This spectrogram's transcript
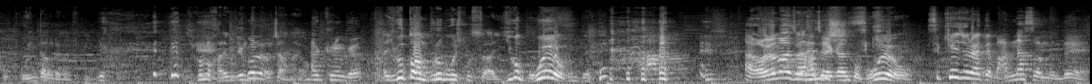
보- 보인다 그래가지고 이걸로 가리고 이걸로- 이걸로 그러지 않아요? 아 그런가요? 아, 이것도 한번 물어보고 싶었어요 아, 이거 뭐예요 근데? 아 얼마 전에 아, 한빈 씨 제가 이거 스케- 뭐예요? 스케줄 할 때 만났었는데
